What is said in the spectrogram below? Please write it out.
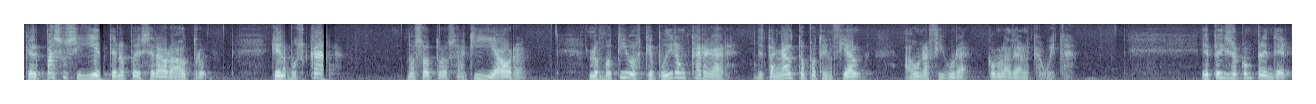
que el paso siguiente no puede ser ahora otro que el buscar nosotros aquí y ahora los motivos que pudieron cargar de tan alto potencial a una figura como la de Alcahueta. Es preciso comprender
